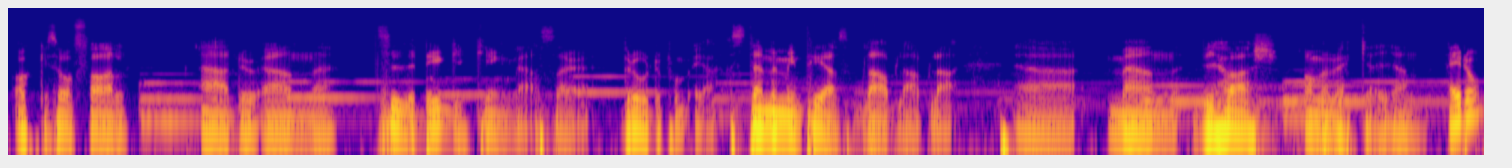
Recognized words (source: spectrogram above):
Och i så fall, är du en tidig King-läsare? Beror det på, ja, stämmer min tes? Bla bla bla. Uh, men vi hörs om en vecka igen. Hej då!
